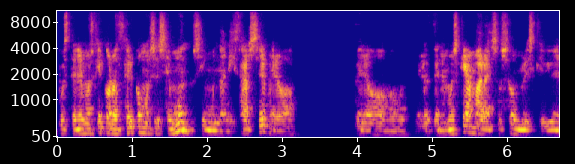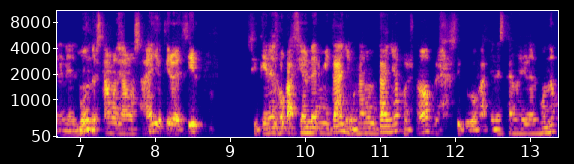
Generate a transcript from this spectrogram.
pues tenemos que conocer cómo es ese mundo, sin mundanizarse, pero, pero, pero tenemos que amar a esos hombres que viven en el mundo. Estamos llamados a ello, quiero decir, si tienes vocación de ermitaño en una montaña, pues no, pero si tu vocación está en medio del mundo,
